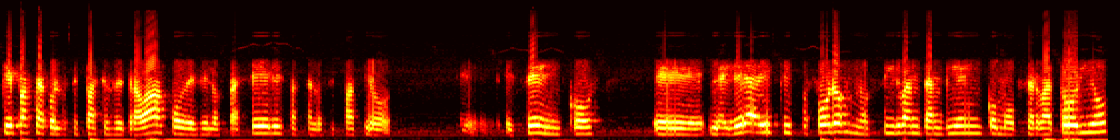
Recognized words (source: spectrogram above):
qué pasa con los espacios de trabajo, desde los talleres hasta los espacios eh, escénicos. Eh, la idea es que estos foros nos sirvan también como observatorio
